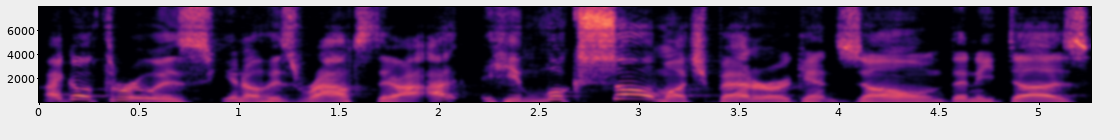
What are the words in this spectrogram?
I go through his, you know, his routes there. I, he looks so much better against zone than he does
